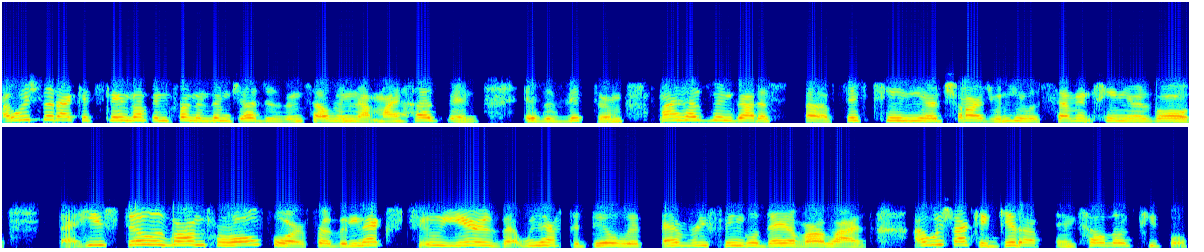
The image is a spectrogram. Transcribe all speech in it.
I wish that I could stand up in front of them judges and tell them that my husband is a victim. My husband got a, a 15 year charge when he was 17 years old that he still is on parole for for the next two years that we have to deal with every single day of our lives. I wish I could get up and tell those people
